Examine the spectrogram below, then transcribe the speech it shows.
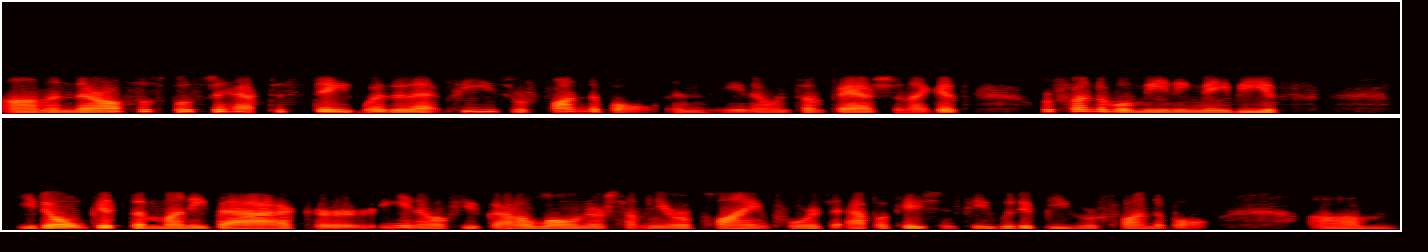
Um, and they're also supposed to have to state whether that fee is refundable, and you know, in some fashion. I guess refundable meaning maybe if you don't get the money back, or you know, if you've got a loan or something you're applying for, it's application fee, would it be refundable? Um,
